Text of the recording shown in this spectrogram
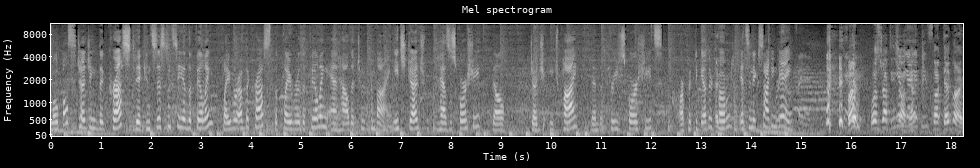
locals judging the crust, the consistency of the filling, flavor of the crust, the flavor of the filling, and how the two combine. Each judge has a score sheet. They'll judge each pie, then the three score sheets are put together, totaled. It's an exciting day. Fun. Well, let's drop these Yeah, off. gotta Yeah. get these- Clock deadline.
